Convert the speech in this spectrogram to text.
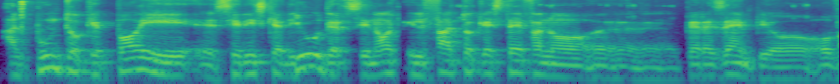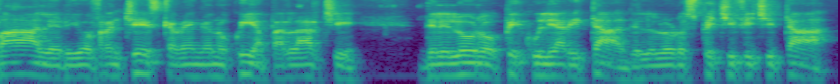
al punto che poi eh, si rischia di chiudersi. No? Il fatto che Stefano, eh, per esempio, o Valerio o Francesca vengano qui a parlarci delle loro peculiarità, delle loro specificità,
